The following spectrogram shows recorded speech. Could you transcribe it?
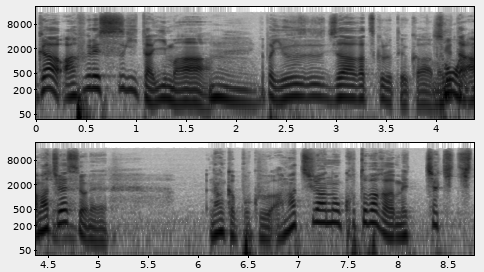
が溢れすぎた今、やうん。っぱユーザーが作るというか、まあ、言ったらアマチュアですよね。なんか僕アマチュアの言葉がめっちゃ聞き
